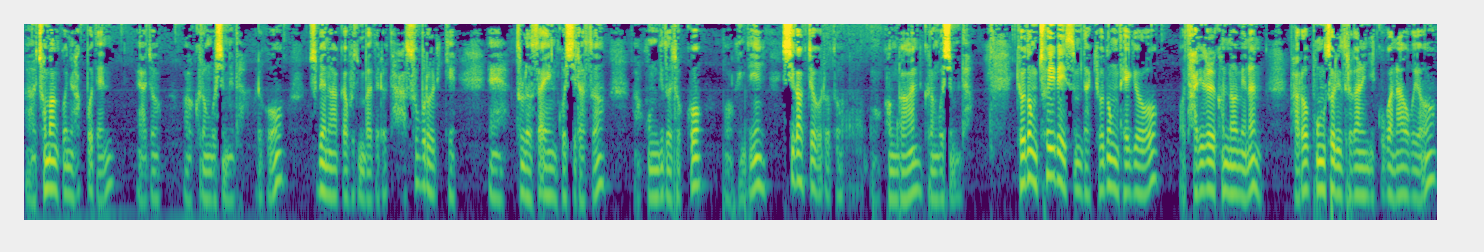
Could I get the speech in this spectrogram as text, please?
아, 조망권이 확보된 아주 어, 그런 곳입니다. 그리고 주변은 아까 보신 바대로 다 숲으로 이렇게 둘러싸인 곳이라서 어, 공기도 좋고 어, 굉장히 시각적으로도 건강한 그런 곳입니다. 교동 초입에 있습니다. 교동대교 어, 다리를 건너면은 바로 봉소리 들어가는 입구가 나오고요.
